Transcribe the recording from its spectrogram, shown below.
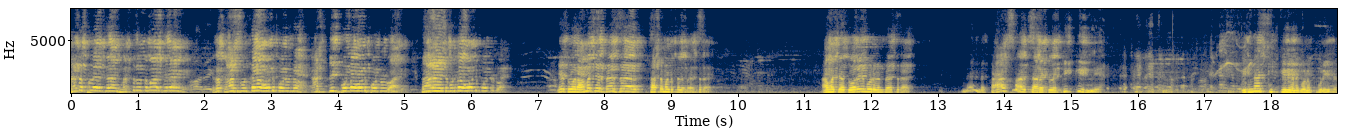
மெடப்புல இருக்கிறாங்க மெத்தனத்தமா இருக்கிறாங்க. ஏதோ காசு கொடுத்தா ஓட்டு போட்டுடுவாங்க. காசு தூக்கி போட்டா ஓட்டு போட்டுடுவாங்க. சாராயத்தை கொடுத்தா ஓட்டு போட்டுடுவாங்க. நேற்று ஒரு அமைச்சர் பேசுறாரு சட்டமன்றத்தில் பேசுறாரு. அமைச்சர் துரைமுருகன் பேசுறாரு. என்ன இந்த டாஸ்மாக் சரக்குல கிக்கு இல்லையா? என்ன கிக்குன்னு எனக்கு ஒன்றும் புரியல.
